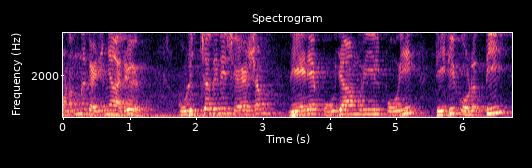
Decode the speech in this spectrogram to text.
ഉണന്ന് കഴിഞ്ഞാൽ കുളിച്ചതിന് ശേഷം നേരെ പൂജാമുറിയിൽ പോയി തിരി കൊളുത്തി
